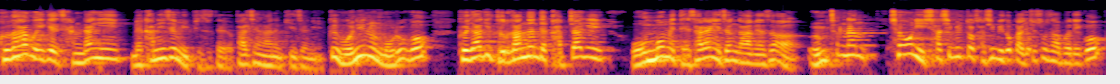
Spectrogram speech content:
그거하고 이게 상당히 메커니즘이 비슷해요. 발생하는 기전이. 그 원인을 모르고 그 약이 들어갔는데 갑자기 온몸에 대사량이 증가하면서 엄청난 체온이 41도, 42도까지 솟아버리고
